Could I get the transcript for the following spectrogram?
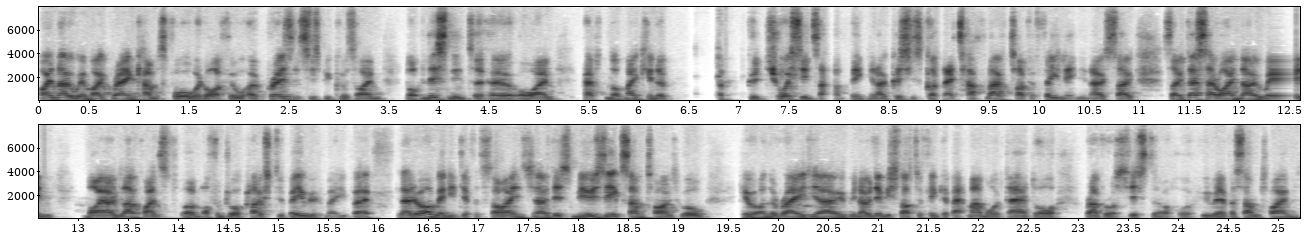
i know when my grand comes forward or i feel her presence is because i'm not listening to her or i'm perhaps not making a, a good choice in something you know because she's got that tough love type of feeling you know. So so that's how i know when my own loved ones um, often draw close to be with me but you know there are many different signs you know there's music sometimes we'll hear it on the radio you know then we start to think about mum or dad or brother or sister or whoever sometimes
